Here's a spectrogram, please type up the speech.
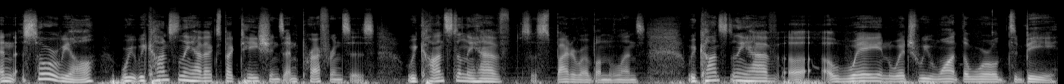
and so are we all. We, we constantly have expectations and preferences. We constantly have it's a spider web on the lens. We constantly have a, a way in which we want the world to be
